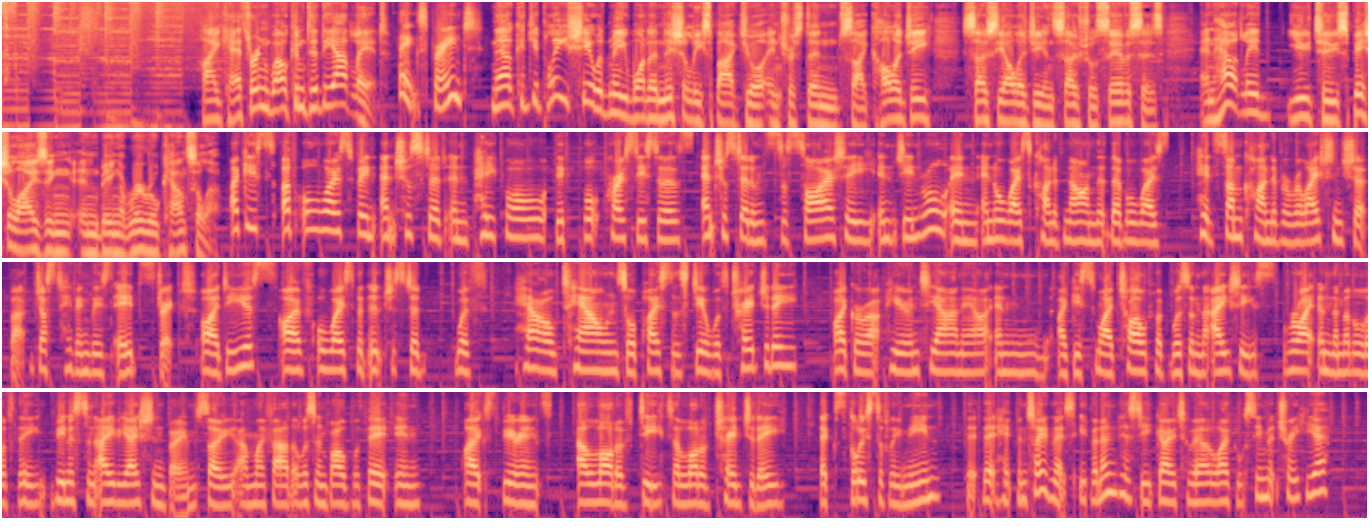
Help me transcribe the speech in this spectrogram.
Hi, Kathryn. Welcome to The Outlet. Thanks, Brent. Now, could you please share with me what initially sparked your interest in psychology, sociology, and social services, and how it led you to specialising in being a rural counsellor? I guess I've always been interested in people, their thought processes, interested in society in general, and, and always kind of known that they've always had some kind of a relationship, but just having these abstract ideas. I've always been interested with how towns or places deal with tragedy. I grew up here in Te Anau, and I guess my childhood was in the 80s, right in the middle of the venison aviation boom. So um, my father was involved with that, and I experienced a lot of death, a lot of tragedy, exclusively men that, that happened to. And that's evident as you go to our local cemetery here.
